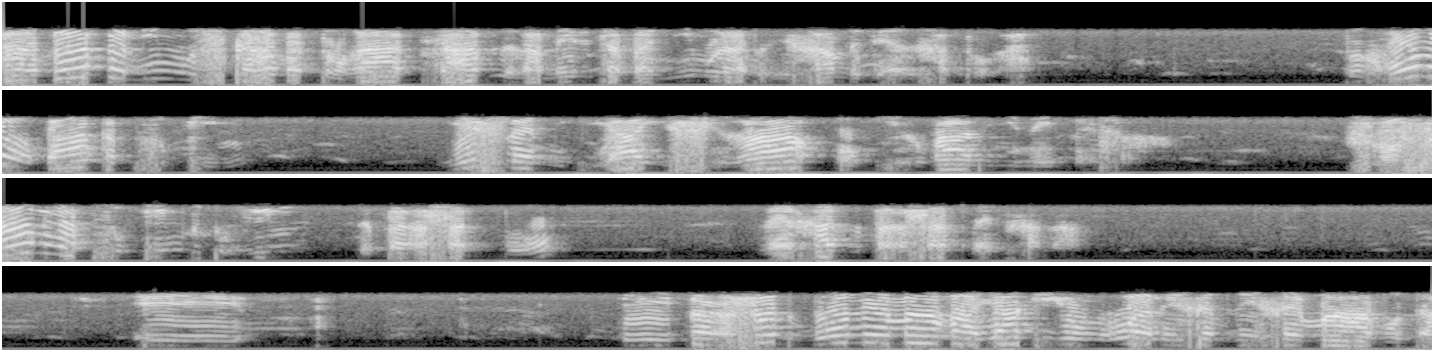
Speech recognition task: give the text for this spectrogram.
ארבע פעמים מוזכר בתורה הצו ללמד את הבנים ולהדריכם בדרך התורה. בכל ארבעת הפסוקים יש להם נגיעה ישירה או קרבה לענייני פסח. שלושה מן הפסוקים כתובים בפרשת בו, ואחד בפרשת בית חנה. בפרשת בו נאמר, והיה כי יאמרו עליכם בניכם מה העבודה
